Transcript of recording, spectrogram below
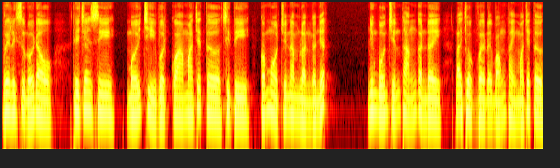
Về lịch sử đối đầu thì Chelsea mới chỉ vượt qua Manchester City có 1 trên 5 lần gần nhất. Nhưng 4 chiến thắng gần đây lại thuộc về đội bóng thành Manchester.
